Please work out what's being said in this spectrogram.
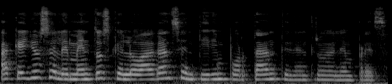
aquellos elementos que lo hagan sentir importante dentro de la empresa.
